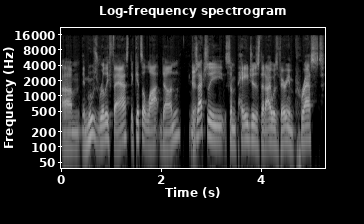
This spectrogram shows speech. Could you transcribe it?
Um, it moves really fast. It gets a lot done. There's actually some pages that I was very impressed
